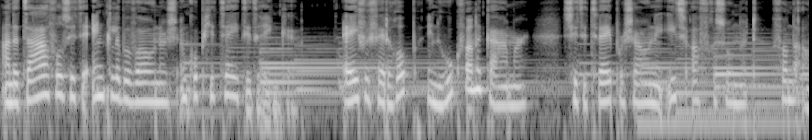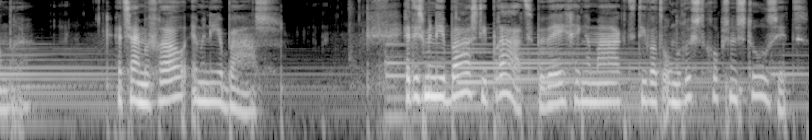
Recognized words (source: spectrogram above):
Aan de tafel zitten enkele bewoners een kopje thee te drinken. Even verderop, in de hoek van de kamer, zitten twee personen iets afgezonderd van de andere. Het zijn mevrouw en meneer Baas. Het is meneer Baas die praat, bewegingen maakt, die wat onrustig op zijn stoel zit.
